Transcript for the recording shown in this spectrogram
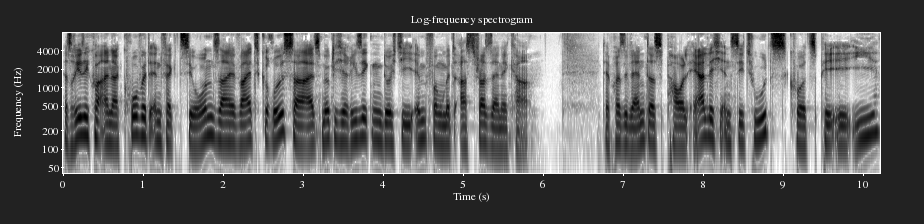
das Risiko einer Covid-Infektion sei weit größer als mögliche Risiken durch die Impfung mit AstraZeneca. Der Präsident des Paul-Ehrlich-Instituts, kurz PEI,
